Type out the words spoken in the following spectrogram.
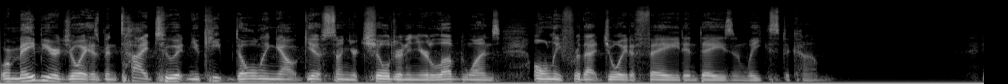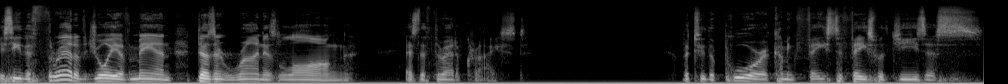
Or maybe your joy has been tied to it and you keep doling out gifts on your children and your loved ones only for that joy to fade in days and weeks to come. You see, the thread of joy of man doesn't run as long as the thread of Christ. But to the poor coming face to face with Jesus,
